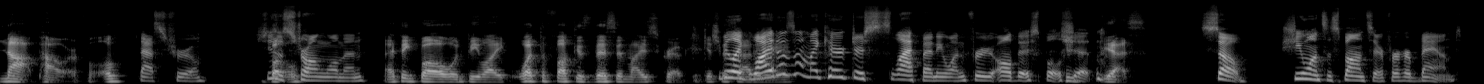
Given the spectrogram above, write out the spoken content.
not powerful. That's true. She's Bo. a strong woman. I think Boa would be like, "What the fuck is this in my script?" Get She'd be like, why here." doesn't my character slap anyone for all this bullshit? yes, so, she wants a sponsor for her band.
